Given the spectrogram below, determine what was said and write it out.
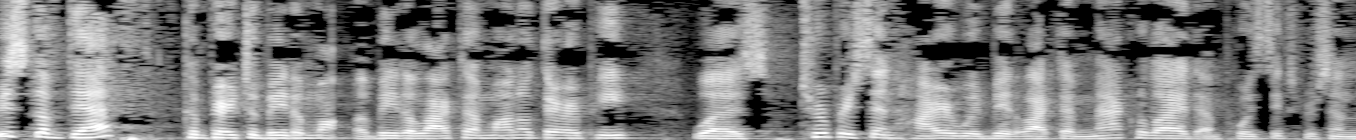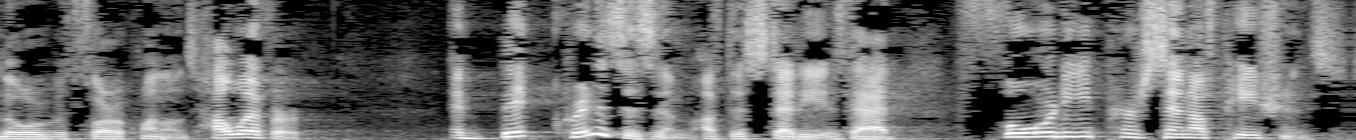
Risk of death compared to beta, uh, beta lactam monotherapy was 2% higher with beta lactam macrolide and 0.6% lower with fluoroquinolones. However, a big criticism of this study is that 40% of patients,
